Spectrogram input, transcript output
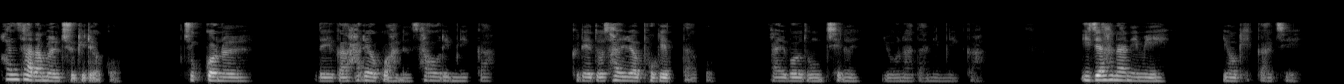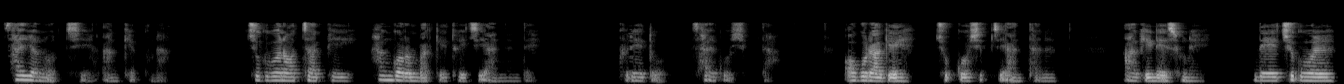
한 사람을 죽이려고 주권을 내가 하려고 하는 사울입니까? 그래도 살려보겠다고 발버둥치는 요나단입니까? 이제 하나님이 여기까지 살려놓지 않겠구나. 죽음은 어차피 한 걸음밖에 되지 않는데 그래도 살고 싶다. 억울하게 죽고 싶지 않다는 악인의 손에 내 죽음을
